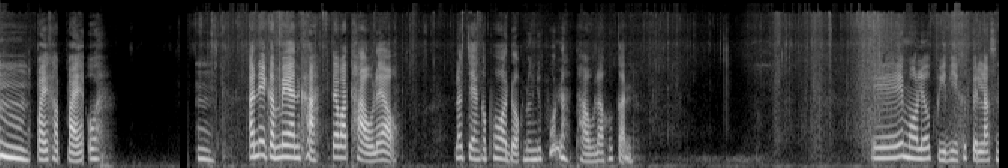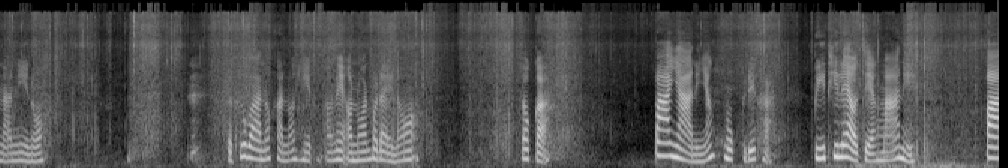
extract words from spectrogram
อืม ไปค่ะไป โอ้ย อืม อันนี้กับแมนค่ะ แต่ว่าเถาแล้ว แล้วแจงกับพ่อดอกหนึ่งอยู่พุ่นนะเถาแล้วคือกัน เอ๊มอแล้วปีนี้คือเป็นลักษณะนี้เนาะแต่คือว่าเนาะค่ะเนาะเห็ดเอาแน่เอานอนบ่ได้เนาะแล้วก็ป้าหญ้านี่ยังหกอยู่ด้วยค่ะ ปีที่แล้วแจงม้านี่ปลา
